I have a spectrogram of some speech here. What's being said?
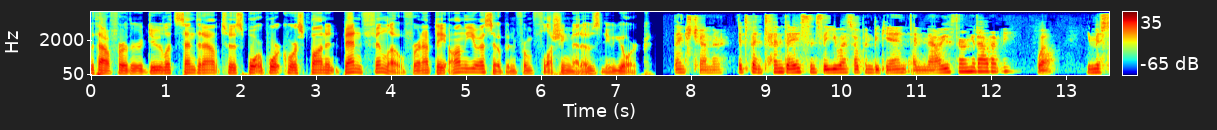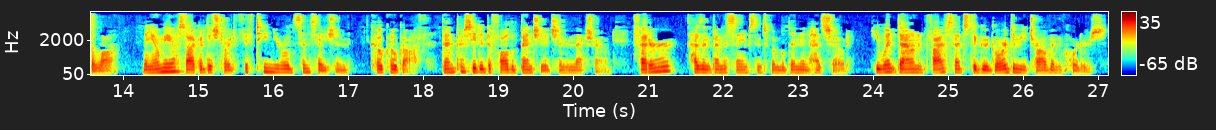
Without further ado, let's send it out to Sport Report correspondent Ben Finlow for an update on the U.S. Open from Flushing Meadows, New York. Thanks, Chandler. It's been 10 days since the US Open began, and now you're throwing it out at me? Well, you missed a lot. Naomi Osaka destroyed 15 year old sensation Coco Gauff, then proceeded to fall to Bencic in the next round. Federer hasn't been the same since Wimbledon and has showed. He went down in five sets to Grigor Dimitrov in the quarters.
